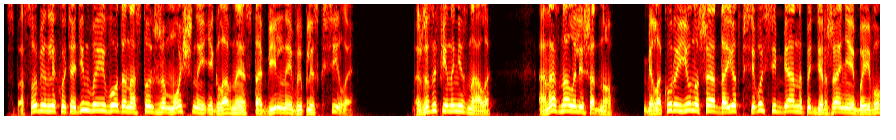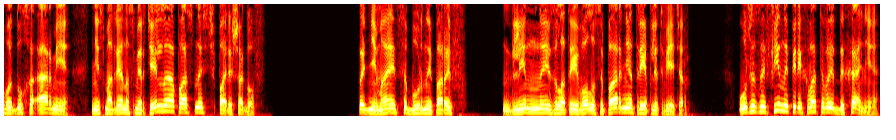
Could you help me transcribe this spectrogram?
Способен ли хоть один воевода на столь же мощный и, главное, стабильный выплеск силы? Жозефина не знала. Она знала лишь одно — Белокурый юноша отдает всего себя на поддержание боевого духа армии, несмотря на смертельную опасность в паре шагов. Поднимается бурный порыв. Длинные золотые волосы парня треплет ветер. У Жозефины перехватывает дыхание.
